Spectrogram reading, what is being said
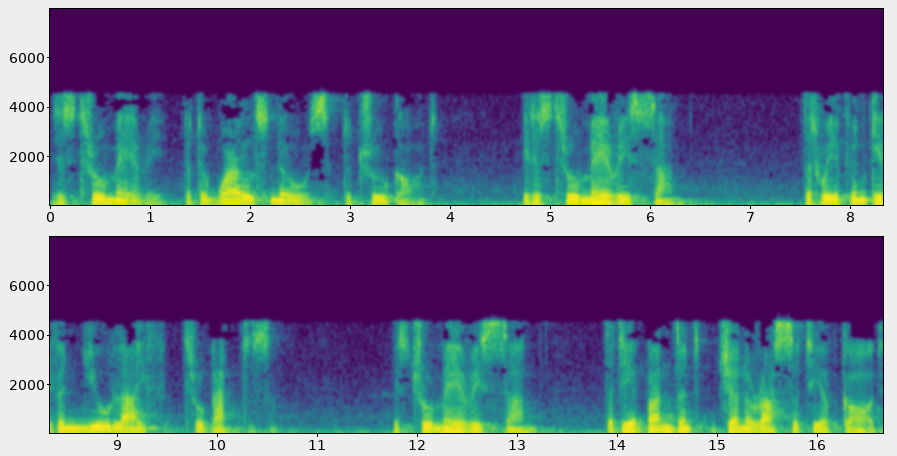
It is through Mary that the world knows the true God. It is through Mary's Son that we have been given new life through baptism. It's through Mary's Son that the abundant generosity of God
